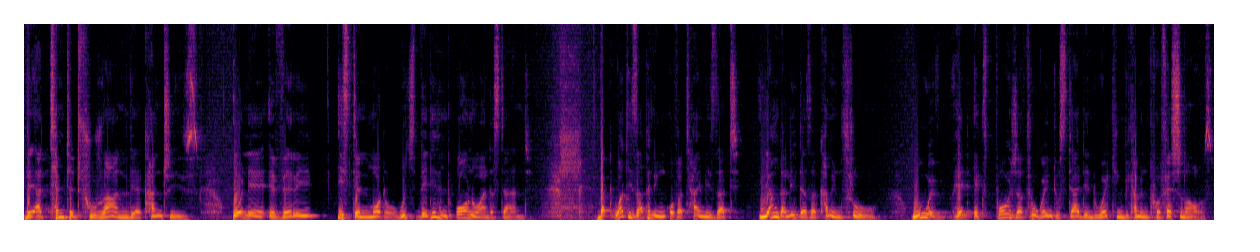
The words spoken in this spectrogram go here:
they attempted to run their countries on a, a very Eastern model, which they didn't own or understand. But what is happening over time is that younger leaders are coming through who have had exposure through going to study and working, becoming professionals,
